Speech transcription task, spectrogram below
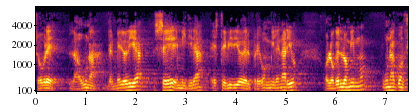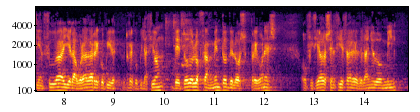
sobre la una del mediodía, se emitirá este vídeo del pregón milenario, o lo que es lo mismo, una concienzuda y elaborada recopilación de todos los fragmentos de los pregones oficiados en Cieza desde el año 2000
